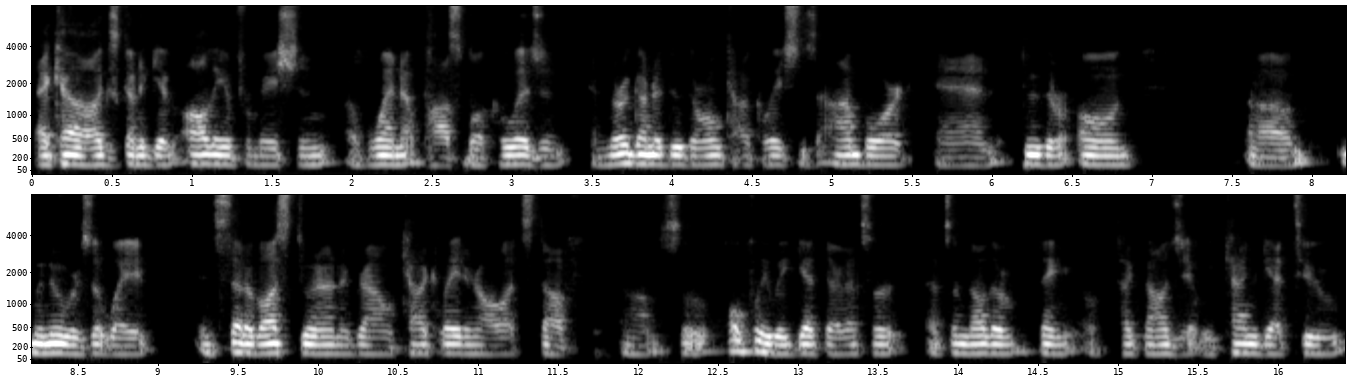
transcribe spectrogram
That catalog is going to give all the information of when a possible collision, and they're going to do their own calculations on board and do their own um, maneuvers away instead of us doing it on the ground, calculating all that stuff. Um, so hopefully we get there. That's a that's another thing of technology that we can get to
